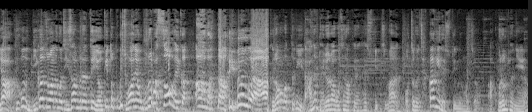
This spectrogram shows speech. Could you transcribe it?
야 그거는 네가 좋아하는 거지 이 사람들한테 엽기 떡볶이 좋아하냐고 물어봤어? 하니까 아 맞다 이러는 거야. 그런 것들이 나는 배려라고 생각할 수도 있지만 어쩌면 착각이 될 수도 있는 거죠. 아 그런 편이에요?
